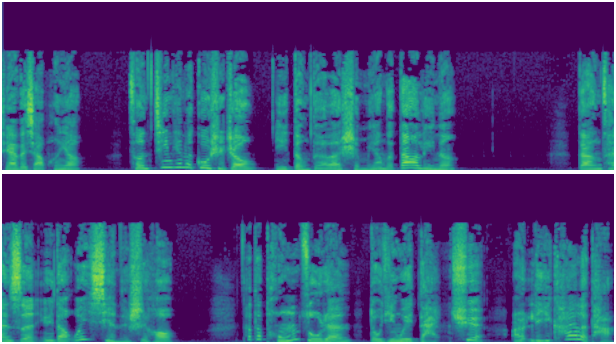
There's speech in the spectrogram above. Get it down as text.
亲爱的小朋友，从今天的故事中，你懂得了什么样的道理呢？当参孙遇到危险的时候，他的同族人都因为胆怯而离开了他，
